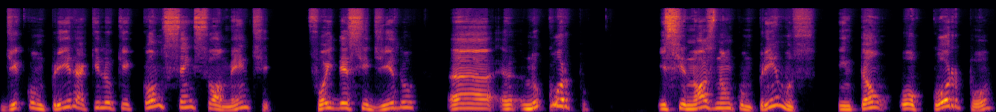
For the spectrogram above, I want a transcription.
de cumprir aquilo que consensualmente foi decidido uh, no corpo. E se nós não cumprimos, então o corpo,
